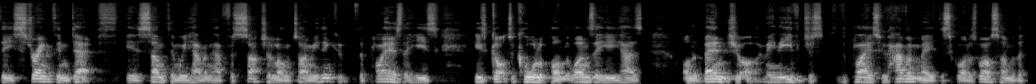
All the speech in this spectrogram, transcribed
the strength in depth is something we haven't had for such a long time. You think of the players that he's he's got to call upon, the ones that he has on the bench, or I mean, even just the players who haven't made the squad as well. Some of the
